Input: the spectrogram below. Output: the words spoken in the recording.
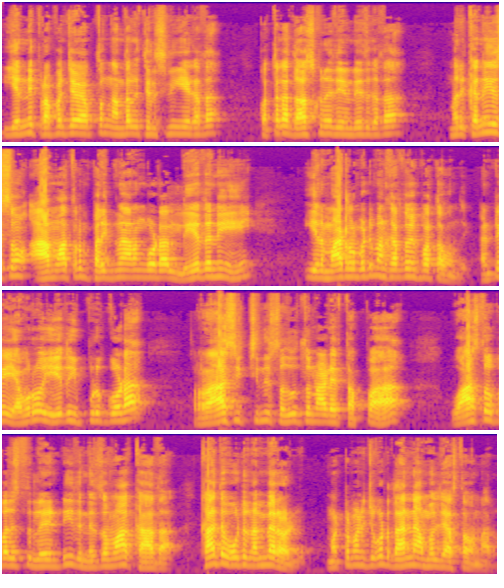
ఇవన్నీ ప్రపంచవ్యాప్తంగా అందరికీ తెలిసినయే కదా. కొత్తగా దాచుకునేది ఏం లేదు కదా. మరి కనీసం ఆ మాత్రం పరిజ్ఞానం కూడా లేదని ఈయన మాటలు బట్టి మనకు అర్థమైపోతూ ఉంది. అంటే ఎవరో ఏదో ఇప్పుడు కూడా రాసి ఇచ్చింది చదువుతున్నాడే తప్ప వాస్తవ పరిస్థితులు ఏంటి? ఇది నిజమా? కాదా? కాకపోతే ఒకటి నమ్మారు వాళ్ళు. మొట్టమొదటి కూడా దాన్ని అమలు చేస్తూ ఉన్నారు.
